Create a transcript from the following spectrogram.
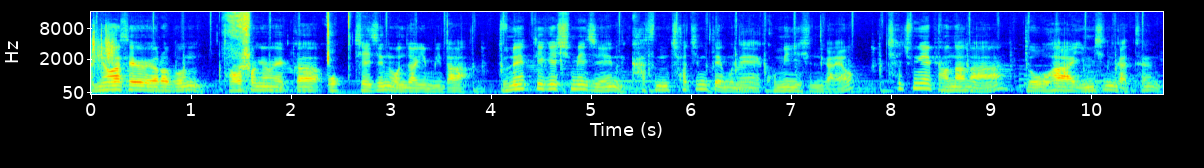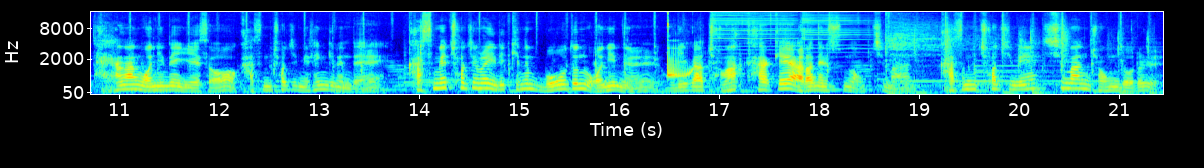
안녕하세요 여러분 더성형외과 옥재진 원장입니다 눈에 띄게 심해진 가슴 처짐 때문에 고민이신가요? 체중의 변화나 노화, 임신 같은 다양한 원인에 의해서 가슴 처짐이 생기는데 가슴의 처짐을 일으키는 모든 원인을 우리가 정확하게 알아낼 수는 없지만 가슴 처짐의 심한 정도를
